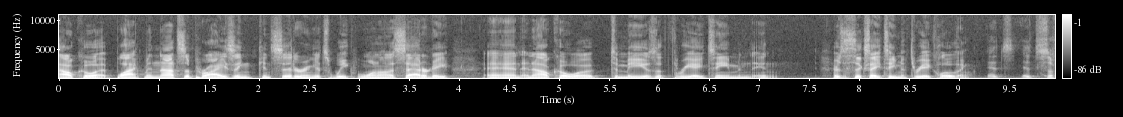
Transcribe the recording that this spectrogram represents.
Alcoa at Blackman. Not surprising considering it's week one on a Saturday, and and Alcoa to me is a three A team, and, and there's a six A team in three A clothing. It's it's a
